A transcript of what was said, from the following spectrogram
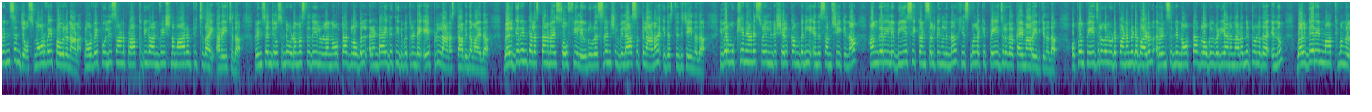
റിൻസൺ ജോസ് നോർവേ പൗരനാണ്. നോർവേ പോലീസാണ് പ്രാഥമിക അന്വേഷണം ആരംഭിച്ചതായി അറിയിച്ചത്. റിൻസൺ ജോസിന്റെ ഉടമസ്ഥതയിലുള്ള നോർട്ട ഗ്ലോബൽ രണ്ടായിരത്തി ഇരുപത്തിരണ്ട് ഏപ്രിലാണ് സ്ഥാപിതമായത്. ബൾഗേറിയൻ തലസ്ഥാനമായ സോഫിയയിലെ ഒരു റെസിഡൻഷ്യൽ വിലാസത്തിലാണ് ഇത് സ്ഥിതി ചെയ്യുന്നത്. ഇവർ മുഖേനയാണ് ഇസ്രയേലിന്റെ ഷെൽ കമ്പനി എന്ന് സംശയിക്കുന്ന ഹംഗറിയിലെ ബി എസ് സി കൺസൾട്ടിംഗിൽ നിന്ന് ഹിസ്ബുള്ളയ്ക്ക് പേജറുകൾ കൈമാറിയിരിക്കുന്നത്. ഒപ്പം പേജറുകളുടെ പണമിടപാടും റിൻസിന്റെ നോർട്ട ഗ്ലോബൽ വഴിയാണ് നടന്നിട്ടുള്ളത് എന്നും ബൾഗേറിയൻ മാധ്യമങ്ങൾ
